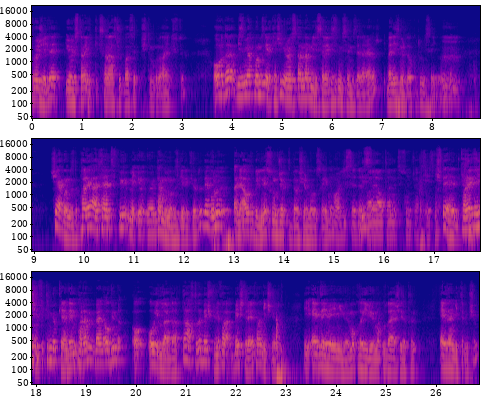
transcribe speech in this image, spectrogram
projeyle Yunanistan'a gittik. Sana az çok bahsetmiştim bunu ayaküstü. Orada bizim yapmamız gereken şey Yunanistan'dan bir lise ve bizim lisemizle beraber. Ben İzmir'de okudum liseyi. orada. Şey yapmamızdı. Paraya alternatif bir yöntem bulmamız gerekiyordu. Ve bunu hani Avrupa Birliği'ne sunulacaktı bir başarılı olsaydı. Ama lisede Biz- paraya alternatif sunacaksın sen. İşte yani parayla hiçbir fikrim yok yani. Benim param ben o gün o, o yıllarda hatta haftada 5 bin falan 5 liraya falan geçiniyordum. Evde yemeğimi yiyorum, okula geliyorum, okulda her şey zaten evden getirmişim.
